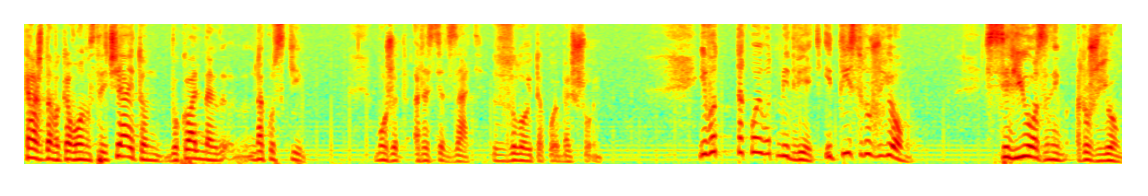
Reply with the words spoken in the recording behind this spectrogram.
каждого, кого он встречает, он буквально на куски может растерзать. Злой такой большой. И вот такой вот медведь, и ты с ружьем, с серьезным ружьем.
